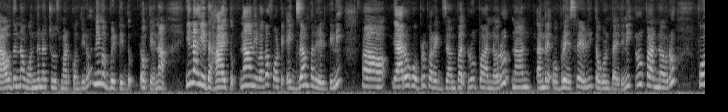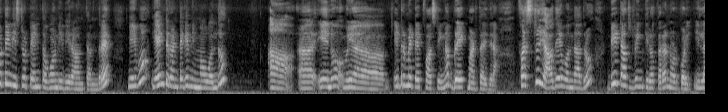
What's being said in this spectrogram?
ಯಾವ್ದನ್ನ ಒಂದನ್ನ ಚೂಸ್ ಮಾಡ್ಕೊತೀರೋ, ನಿಮಗೆ ಬಿಟ್ಟಿದ್ದು. ಓಕೆನಾ ಇನ್ನ ಇದು ಆಯಿತು. ನಾನು ಇವಾಗ ಫೋಟೋ ಎಕ್ಸಾಂಪಲ್ ಹೇಳ್ತೀನಿ. ಯಾರೋ ಒಬ್ರು ಫಾರ್ ಎಕ್ಸಾಂಪಲ್ ರೂಪ ಅನ್ನೋರು ನಾನು ಅಂದರೆ ಒಬ್ಬರು ಹೆಸರು ಹೇಳಿ ತೊಗೊಳ್ತಾ ಇದ್ದೀನಿ. ರೂಪ ಅನ್ನೋರು ಫೋರ್ಟೀನ್ ಇಷ್ಟು ಟೆನ್ ತೊಗೊಂಡಿದ್ದೀರಾ ಅಂತಂದರೆ ನೀವು ಎಂಟು ಗಂಟೆಗೆ ನಿಮ್ಮ ಒಂದು ಏನು ಇಂಟರ್ಮೀಡಿಯೇಟ್ ಫಾಸ್ಟಿಂಗ್ನ ಬ್ರೇಕ್ ಮಾಡ್ತಾ ಇದ್ದೀರಾ. ಫಸ್ಟ್ ಯಾವುದೇ ಒಂದಾದ್ರೂ ಡಿಟಾಕ್ಸ್ ಡ್ರಿಂಕ್ ಇರೋ ತರ ನೋಡ್ಕೊಳ್ಳಿ. ಇಲ್ಲ,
